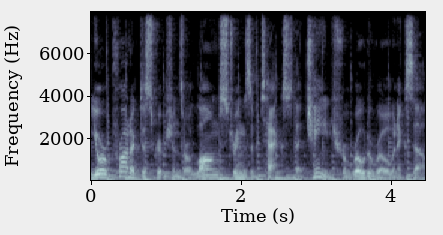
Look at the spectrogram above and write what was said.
Your product descriptions are long strings of text that change from row to row in Excel.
